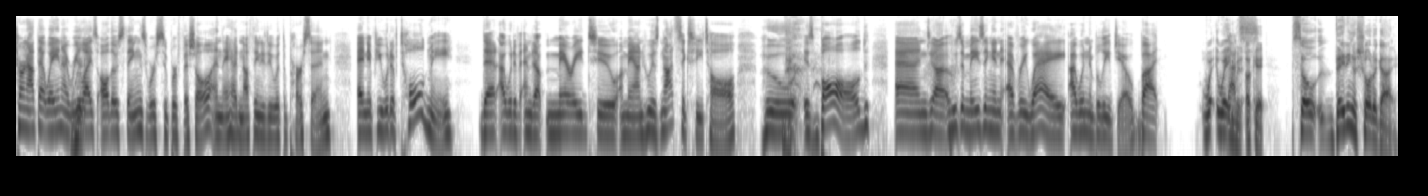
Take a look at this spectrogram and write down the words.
turn out that way. And I realized all those things were superficial and they had nothing to do with the person. And if you would have told me, that I would have ended up married to a man who is not six feet tall, who is bald, and uh, who's amazing in every way, I wouldn't have believed you. But Wait, wait a minute. Okay, so dating a shorter guy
